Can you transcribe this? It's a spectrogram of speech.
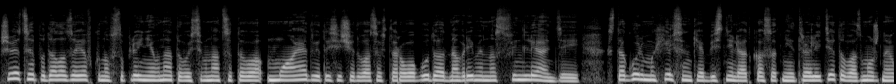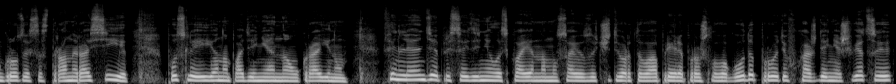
Швеция подала заявку на вступление в НАТО 18 мая 2022 года одновременно с Финляндией. Стокгольм и Хельсинки объяснили отказ от нейтралитета возможной угрозой со стороны России после ее нападения на Украину. Финляндия присоединилась к военному союзу 4 апреля прошлого года. Против вхождения Швеции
